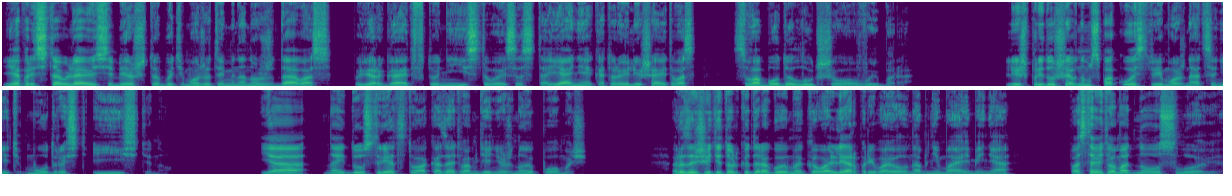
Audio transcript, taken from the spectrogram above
я представляю себе, что, быть может, именно нужда вас повергает в то неистовое состояние, которое лишает вас свободы лучшего выбора. Лишь при душевном спокойствии можно оценить мудрость и истину. Я найду средства оказать вам денежную помощь. Разрешите только, дорогой мой кавалер, — прибавил он, обнимая меня, — поставить вам одно условие.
